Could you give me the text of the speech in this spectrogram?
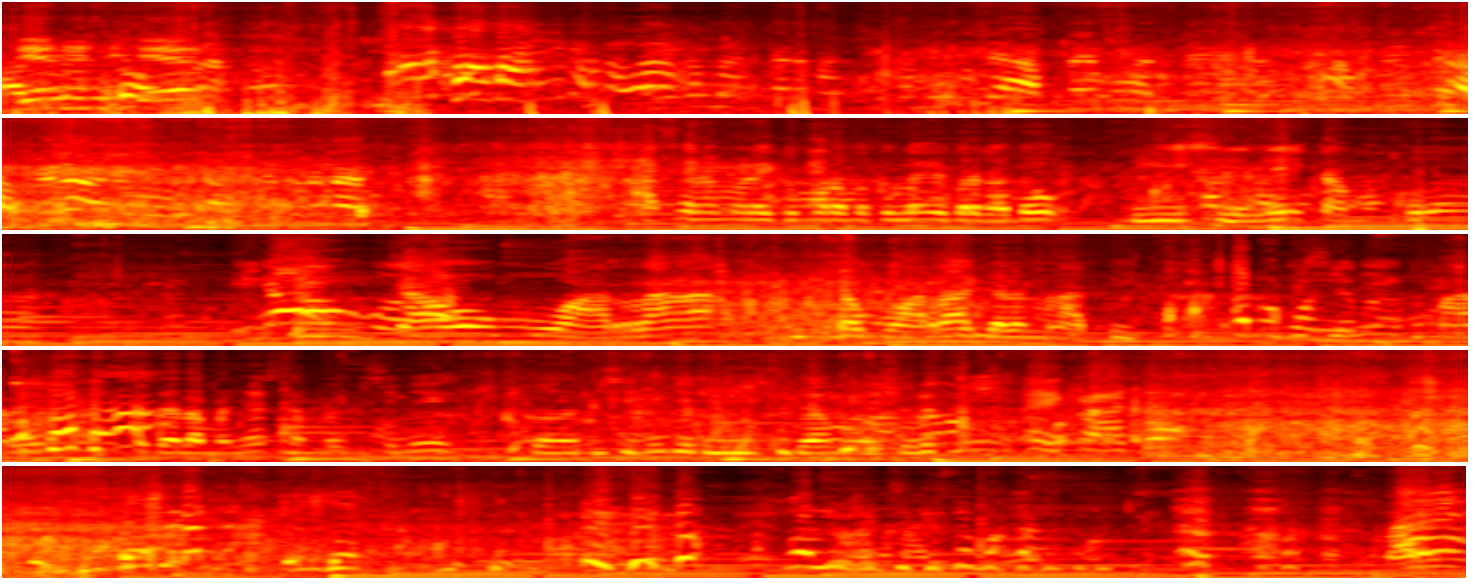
Kalau kau Assalamualaikum warahmatullahi wabarakatuh. Di sini kampung Pincau Muara, Pincau Muara Jalan Melati. Di sini kemarin kedalamannya sampai di sini ke di sini jadi sudah mulai sulit nih. Eh, ada. Lalu aja kesempatan. Kemarin Eh,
